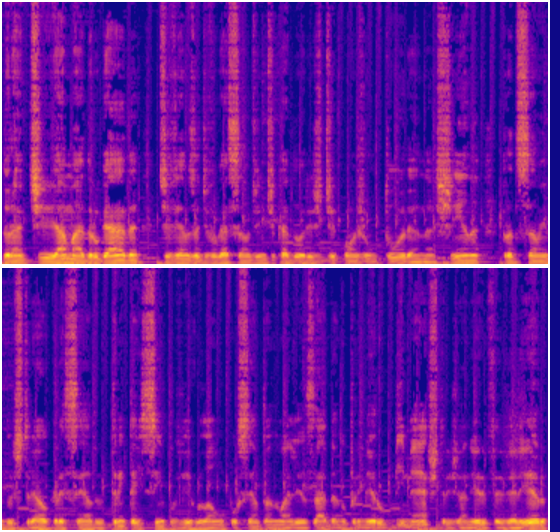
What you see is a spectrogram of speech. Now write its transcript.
Durante a madrugada, tivemos a divulgação de indicadores de conjuntura na China, produção industrial crescendo 35,1% anualizada no primeiro bimestre, janeiro e fevereiro,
